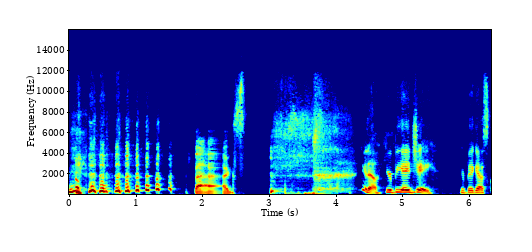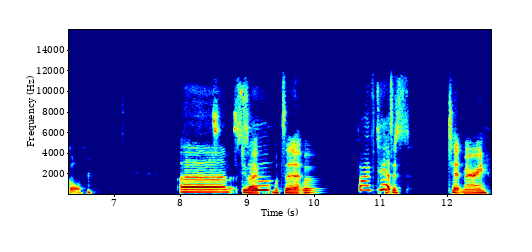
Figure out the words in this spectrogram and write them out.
bags. You know, your BAG, your big ass goal. Um, let's do so it. What's it? Five tips. tip, Mary.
